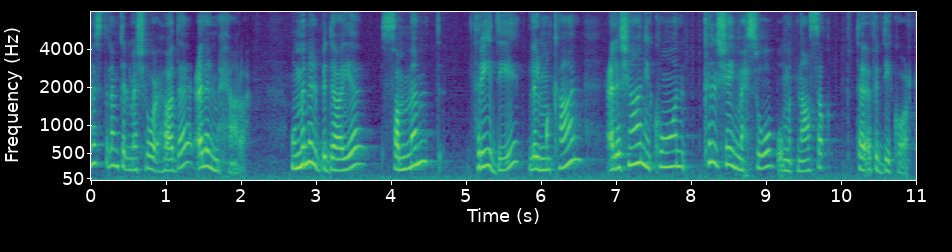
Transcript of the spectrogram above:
أنا استلمت المشروع هذا على المحارة. ومن البداية صممت 3D للمكان علشان يكون كل شيء محسوب ومتناسق في الديكور.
